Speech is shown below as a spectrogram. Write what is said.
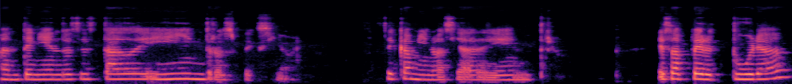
Manteniendo ese estado de introspección, ese camino hacia adentro, esa apertura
